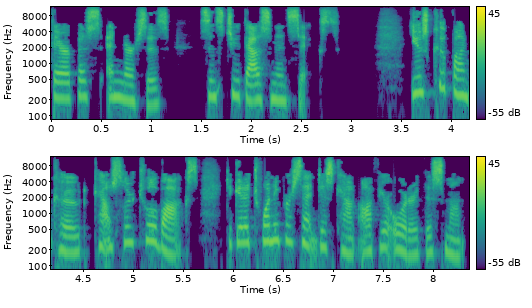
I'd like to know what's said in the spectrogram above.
therapists and nurses since 2006 use coupon code counselor toolbox to get a 20 percent discount off your order this month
